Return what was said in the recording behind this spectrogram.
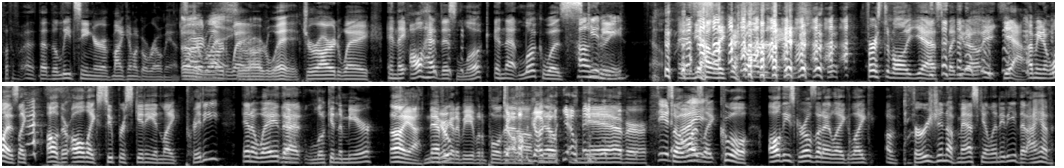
what the, the, the lead singer of My Chemical Romance. Gerard Gerard Way. Way. Gerard Way. Gerard Way, and they all had this look, and that look was skinny. Hungry. And yeah, like first of all, yes, but you know, it- yeah, I mean, it was like, oh, they're all like super skinny and like pretty in a way that look in the mirror. Oh yeah, never Nope. gonna be able to pull that Dog off. ugly, Nope, never. Dude, so it was like cool. All these girls that I like, like a version of masculinity that I have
